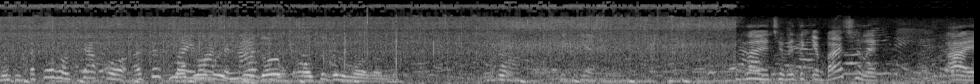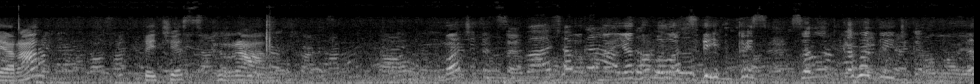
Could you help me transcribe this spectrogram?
Боже, такого всякого, а це ж має мати назву. 6 gün. Да, офігенно. Не знаю, чи ви таке бачили? Аеран тече з крану. Бачите це? Я думала, це якась солодка водичка. А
